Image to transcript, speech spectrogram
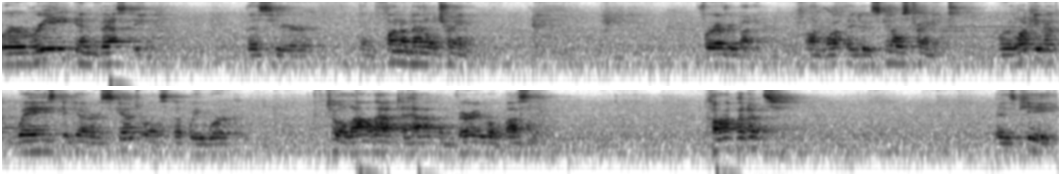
We're reinvesting this year in fundamental training for everybody on what they do, skills training. We're looking at ways to get our schedules that we work to allow that to happen very robustly. Competence is key.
